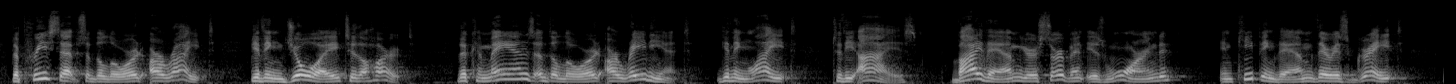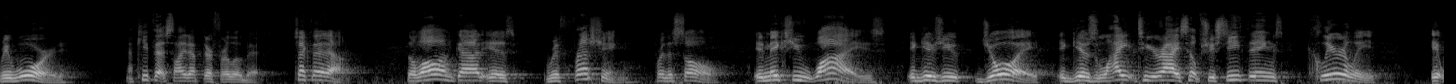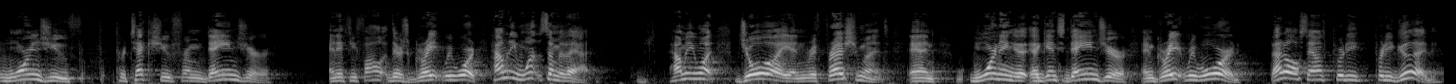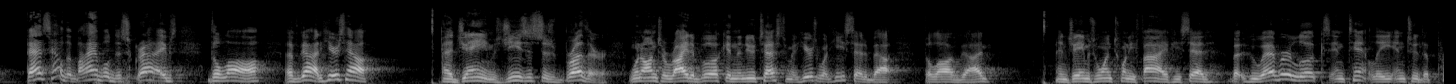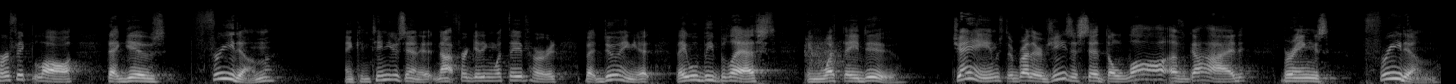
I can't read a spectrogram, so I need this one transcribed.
The precepts of the Lord are right, giving joy to the heart. The commands of the Lord are radiant, giving light to the eyes. By them your servant is warned. In keeping them there is great reward. Now keep that slide up there for a little bit. Check that out. The law of God is refreshing for the soul. It makes you wise It gives you joy. It gives light to your eyes, helps you see things clearly. It warns you, protects you from danger. And if you follow, there's great reward. How many want some of that? How many want joy and refreshment and warning against danger and great reward? That all sounds pretty, pretty good. That's how the Bible describes the law of God. Here's how uh, James, Jesus' brother, went on to write a book in the New Testament. Here's what he said about the law of God. In James 1:25, he said, "But whoever looks intently into the perfect law that gives freedom and continues in it, not forgetting what they've heard, but doing it, they will be blessed in what they do." James, the brother of Jesus, said the law of God brings freedom.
